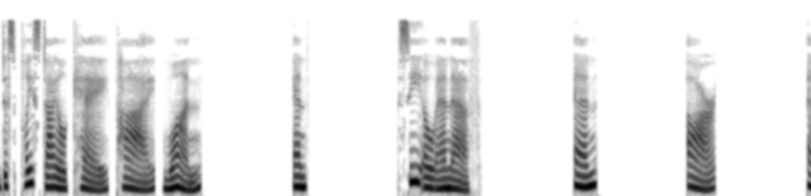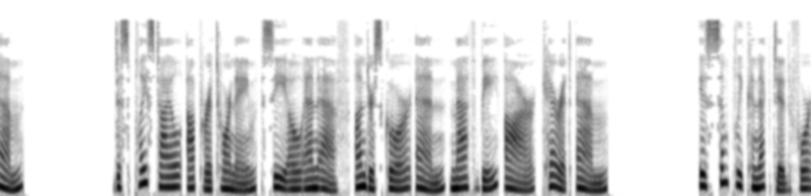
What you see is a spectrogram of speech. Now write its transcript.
display style K pi 1 and CONF N R M display style operator name conf underscore n math b r caret m is simply connected for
